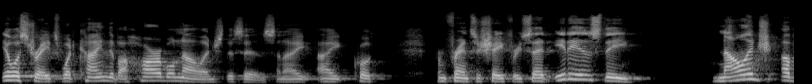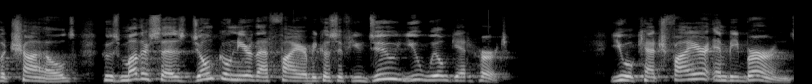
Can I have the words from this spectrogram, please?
illustrates what kind of a horrible knowledge this is. And I, I quote from Francis Schaeffer. He said, it is the knowledge of a child whose mother says, don't go near that fire because if you do, you will get hurt. You will catch fire and be burned.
